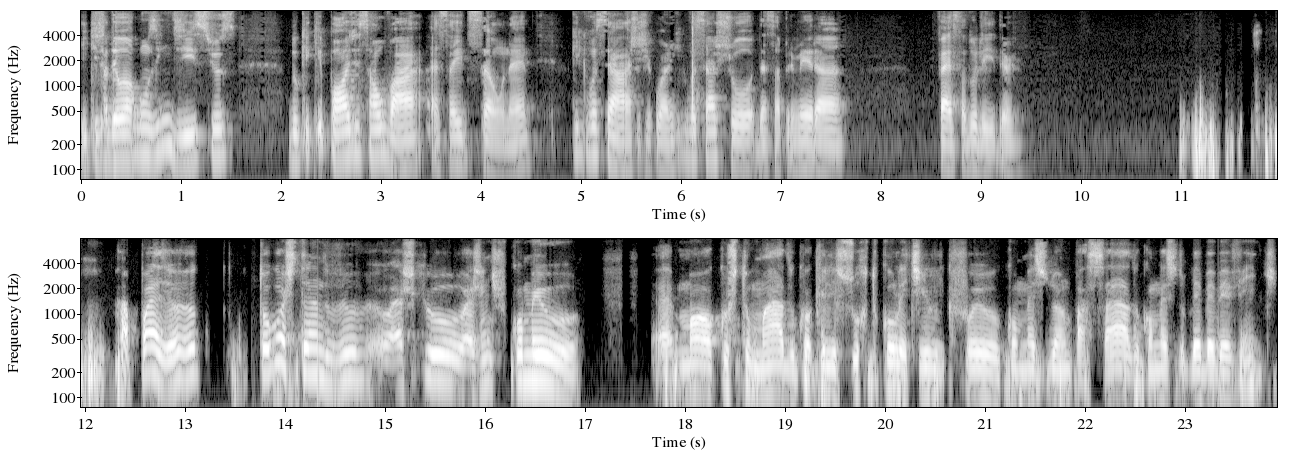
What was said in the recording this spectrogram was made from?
E que já deu alguns indícios do que, que pode salvar essa edição, né? O que, que você acha, Chico? O que, que você achou dessa primeira festa do líder? Rapaz, eu, eu tô gostando, viu? Eu acho que o, a gente ficou meio é, mal acostumado com aquele surto coletivo que foi o começo do ano passado, o começo do BBB 20.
